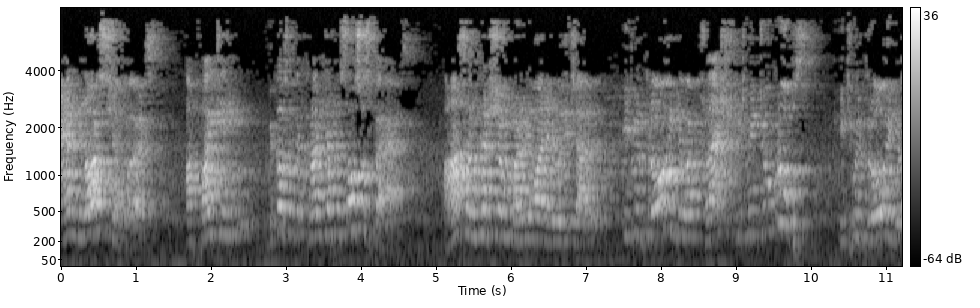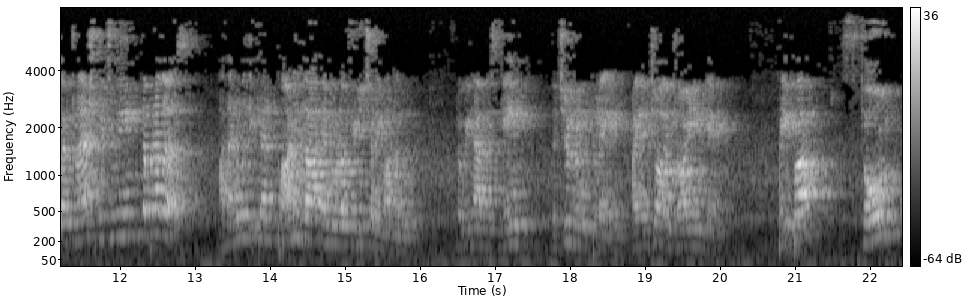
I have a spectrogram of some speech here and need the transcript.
and Lot's shepherds are fighting because of the crunch of resources perhaps. ആ സംഘർഷം വളരുവാൻ അനുവദിച്ചാൽ it will grow into a clash between two groups. It will grow into a clash between the brothers. അത് അനുവദിക്കാൻ പാടില്ല എന്നുള്ള തിരിച്ചറിവാണത് So we have this game the children play. I enjoy joining them. Paper, stone,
